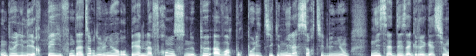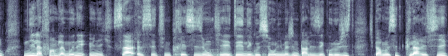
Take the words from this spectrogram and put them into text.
On peut y lire pays fondateur de l'Union européenne, la France ne peut avoir pour politique ni la sortie de l'Union, ni sa désagrégation, ni la fin de la monnaie unique. Ça, euh, c'est une précision qui a été négociée, on l'imagine, par les écologistes, qui permet aussi de clarifier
